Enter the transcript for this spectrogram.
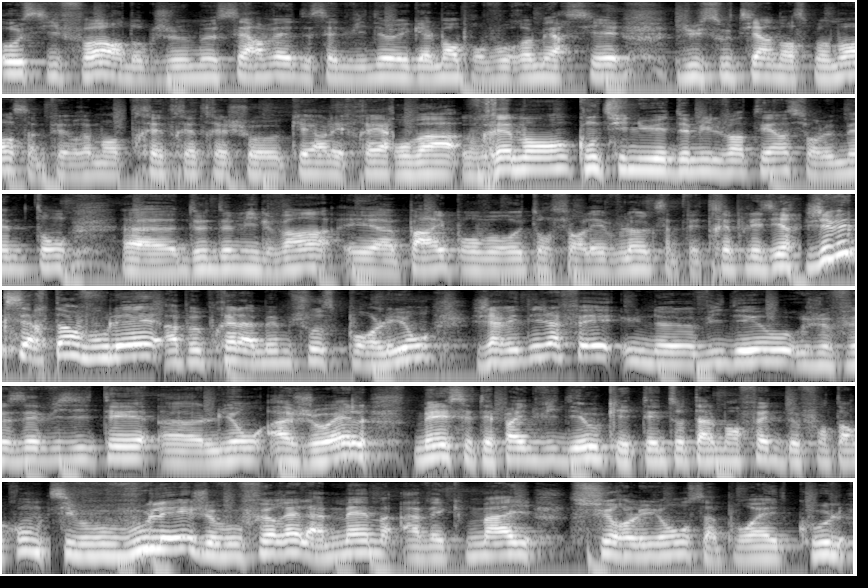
aussi fort. Donc je me servais de cette vidéo également pour vous remercier du soutien dans ce moment. Ça me fait vraiment très très très chaud au cœur les frères. On va vraiment continuer 2021 sur le même ton euh, de 2020 et euh, pareil pour vos retours sur les vlogs, ça me fait très plaisir. J'ai vu que certains voulaient à peu près la même chose pour Lyon. J'avais déjà fait une vidéo où je faisais visiter euh, Lyon à Joël, mais c'était pas une vidéo qui était totalement faite de fond en comble. Si vous voulez, je vous ferai la même avec Maï sur Lyon, ça pourrait être cool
